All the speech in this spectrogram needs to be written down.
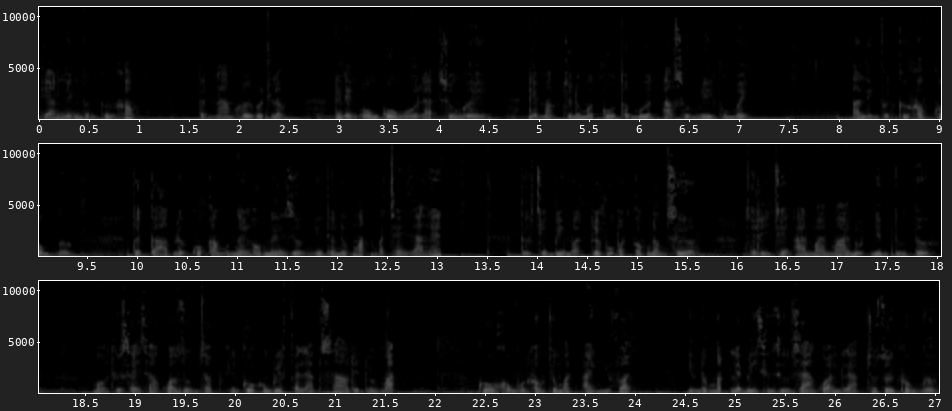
Thì An Linh vẫn cứ khóc. Tần Nam hơi bất lực Anh đành ôm cô ngồi lại xuống ghế. Để mặc cho nước mắt cô thấm ướt áo sơ mi của mình. An Linh vẫn cứ khóc không ngừng. Tất cả áp lực của cả một ngày hôm nay dường như theo nước mắt mà chảy ra hết. Từ chuyện bí mật về vụ bắt cóc năm xưa, Cho đến chuyện An Mai Mai đột nhiên tự tử, Mọi thứ xảy ra quá dồn dập khiến cô không biết phải làm sao để đối mặt. Cô không muốn khóc trước mặt anh như vậy, Nhưng nước mắt lại bị sự dịu dàng của anh làm cho rơi không ngừng.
